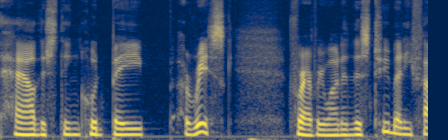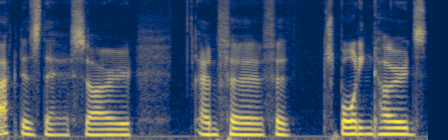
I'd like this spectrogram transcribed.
how this thing could be a risk for everyone. And there's too many factors there. So, and for, for sporting codes,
